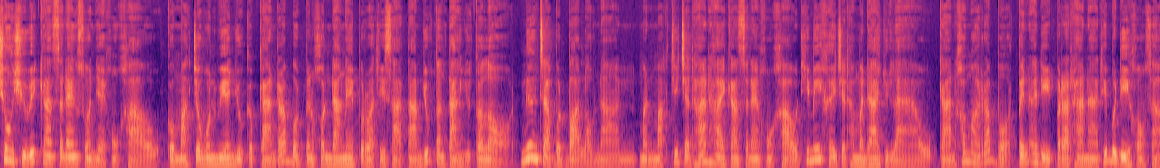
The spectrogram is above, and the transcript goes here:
ช่วงชีวิตการแสดงส่วนใหญ่ของเขา ก็มักจะวนเวียนอยู่กับการรับบทเป็นคนดังในประวัติศาสตร์ตามยุคต่างๆ อยู่ตลอด เนื่องจากบทบาทเหล่านั้น มันมักที่จะท้าทายการแสดงของเขาที่ไม่เคยจะธรรมดาอยู่แล้ว การเข้ามารับบทเป็นอดีตประธานาธิบดีของสห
